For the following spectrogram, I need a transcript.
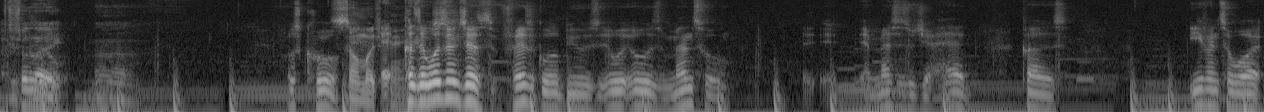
I feel like um, It was cool. So much pain. Because it wasn't just physical abuse, it, it was mental. It, it, it messes with your head. Because even to what.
